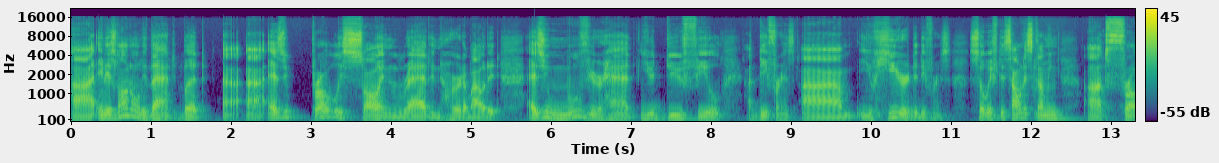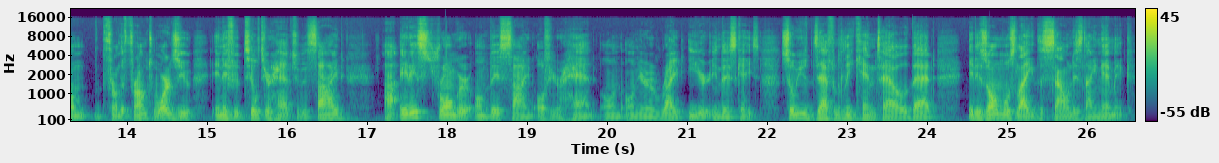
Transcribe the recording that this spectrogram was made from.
Uh, and it's not only that, but uh, uh, as you probably saw and read and heard about it, as you move your head, you do feel a difference. Um, you hear the difference. So if the sound is coming uh, from from the front towards you, and if you tilt your head to the side, uh, it is stronger on this side of your head, on, on your right ear in this case. So you definitely can tell that it is almost like the sound is dynamic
